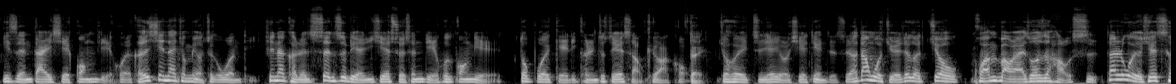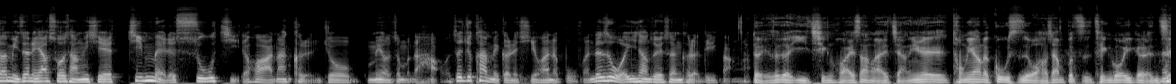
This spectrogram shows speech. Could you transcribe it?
你只能带一些光碟回来。可是现在就没有这个问题，现在可能甚至连一些随身碟或者光碟都不会给你，可能就直接扫 QR code，对，就会直接有一些电子资料。但我觉得这个就环保来说是好事，但如果有些车迷真的要收藏一些精美的书籍的话，那可能就没有这么的好。这就看每个人喜欢的部分。这是我印象最深刻的地方。对，这个以情怀上来讲，因为同样的故事，我好像不止听过一个人讲，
